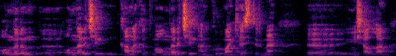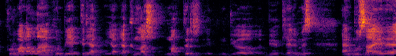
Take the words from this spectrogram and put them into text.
onların e, onlar için kan akıtma, onlar için hani kurban kestirme, ee, inşallah kurban Allah'a kurbiyettir, yak- ya- yakınlaşmaktır diyor büyüklerimiz. Yani bu sayede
